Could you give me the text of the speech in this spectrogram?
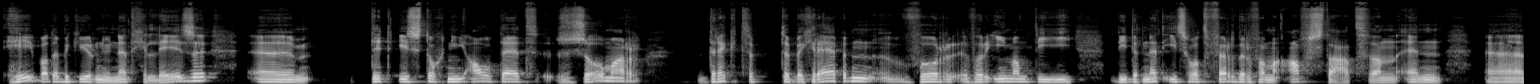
hey, wat heb ik hier nu net gelezen? Uh, dit is toch niet altijd zomaar direct te, begrijpen voor, voor iemand die, die er net iets wat verder van afstaat. Van, en uh,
